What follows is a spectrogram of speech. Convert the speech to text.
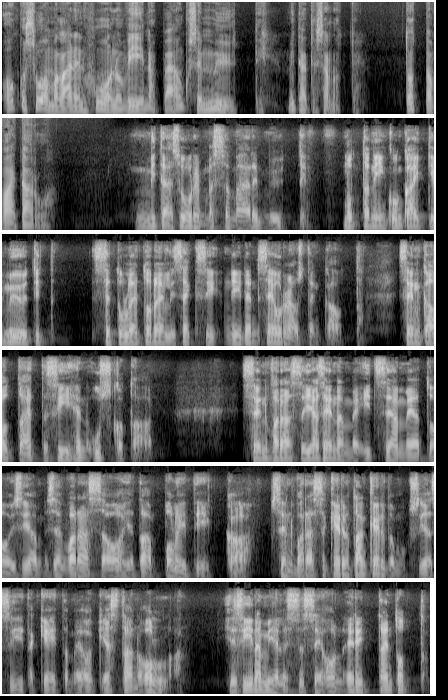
Onko suomalainen huono viinapää, onko se myytti? Mitä te sanotte? Totta vai tarua? Mitä suurimmassa määrin myytti. Mutta niin kuin kaikki myytit, se tulee todelliseksi niiden seurausten kautta. Sen kautta, että siihen uskotaan. Sen varassa jäsenämme itseämme ja toisiamme, sen varassa ohjataan politiikkaa, sen varassa kerrotaan kertomuksia siitä, keitä me oikeastaan ollaan. Ja siinä mielessä se on erittäin totta.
